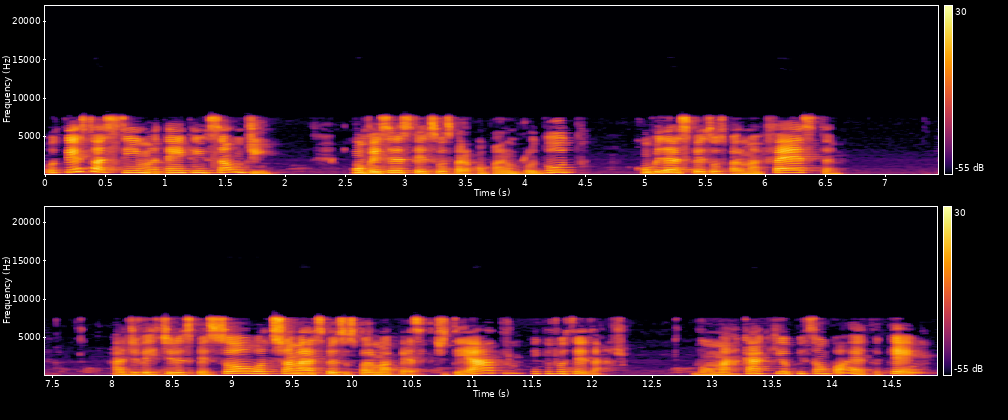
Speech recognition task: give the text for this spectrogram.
O texto acima tem a intenção de convencer as pessoas para comprar um produto, convidar as pessoas para uma festa, advertir as pessoas, chamar as pessoas para uma peça de teatro. O que vocês acham? Vou marcar aqui a opção correta, ok?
